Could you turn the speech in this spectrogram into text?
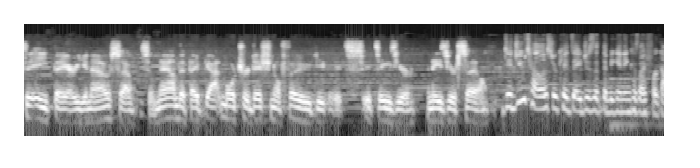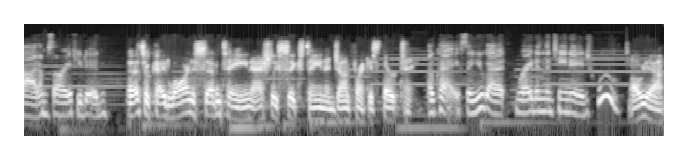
to eat there, you know. So so now that they've got more traditional food, it's it's easier an easier sell. Did you tell us your kids' ages at the beginning? Because I forgot. I'm sorry if you did. That's okay. Lauren is 17, Ashley 16, and John Frank is 13. Okay, so you got right in the teenage. Woo. Oh yeah.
